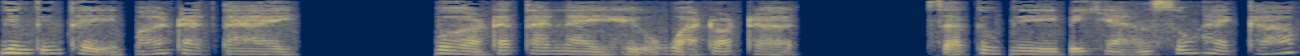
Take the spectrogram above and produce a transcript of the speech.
Dương Tiễn Thị mới ra tay. Vừa ra tay này hiệu quả rõ rệt. Sở tu nghi bị giảm xuống hai cấp.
